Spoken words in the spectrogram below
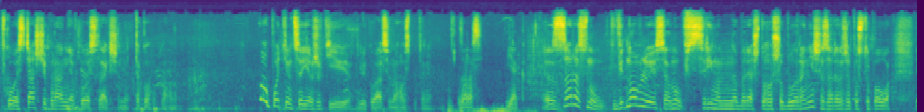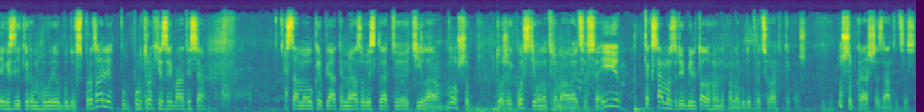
в когось тяжчі поранення, в когось легше. Ну, такого плану. Ну, а потім це я вже в Києві лікувався на госпіталі. Зараз як? Зараз ну відновлююся. Ну все рівно не набереш того, що було раніше. Зараз вже поступово, як з лікарем говорив, буду в спортзалі по- потрохи займатися. Саме укріпляти м'язовий склад е, тіла, ну щоб теж кості воно трималося все. І так само з реабілітологом, напевно, буду працювати також. Ну, щоб краще знати це все.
